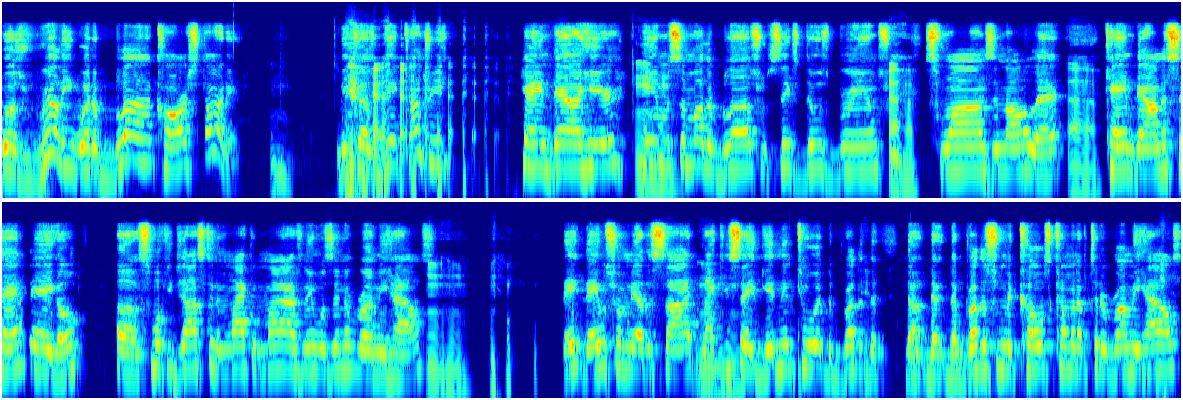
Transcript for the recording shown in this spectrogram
was really where the blood car started, because Big Country came down here. Mm-hmm. Him and some other bloods from Six Deuce Brims, from uh-huh. Swans and all that, uh-huh. came down to San Diego uh, Smokey Johnson and Michael Myers, and was in the Rummy House. Mm-hmm. they they was from the other side, like mm-hmm. you say, getting into it. The brother, the, the, the the brothers from the coast coming up to the Rummy House.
